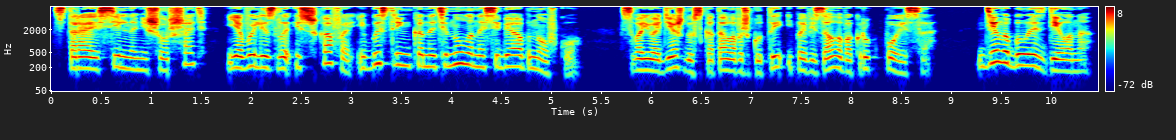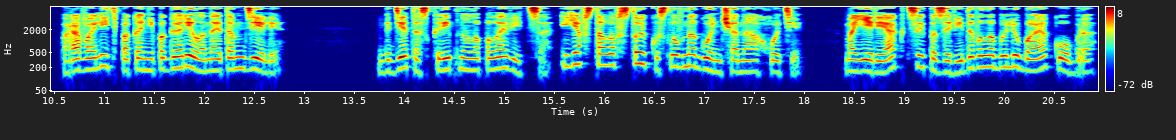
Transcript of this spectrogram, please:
Стараясь сильно не шуршать, я вылезла из шкафа и быстренько натянула на себя обновку. Свою одежду скатала в жгуты и повязала вокруг пояса. Дело было сделано, пора валить, пока не погорело на этом деле. Где-то скрипнула половица, и я встала в стойку, словно гонча на охоте. Моей реакции позавидовала бы любая кобра.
